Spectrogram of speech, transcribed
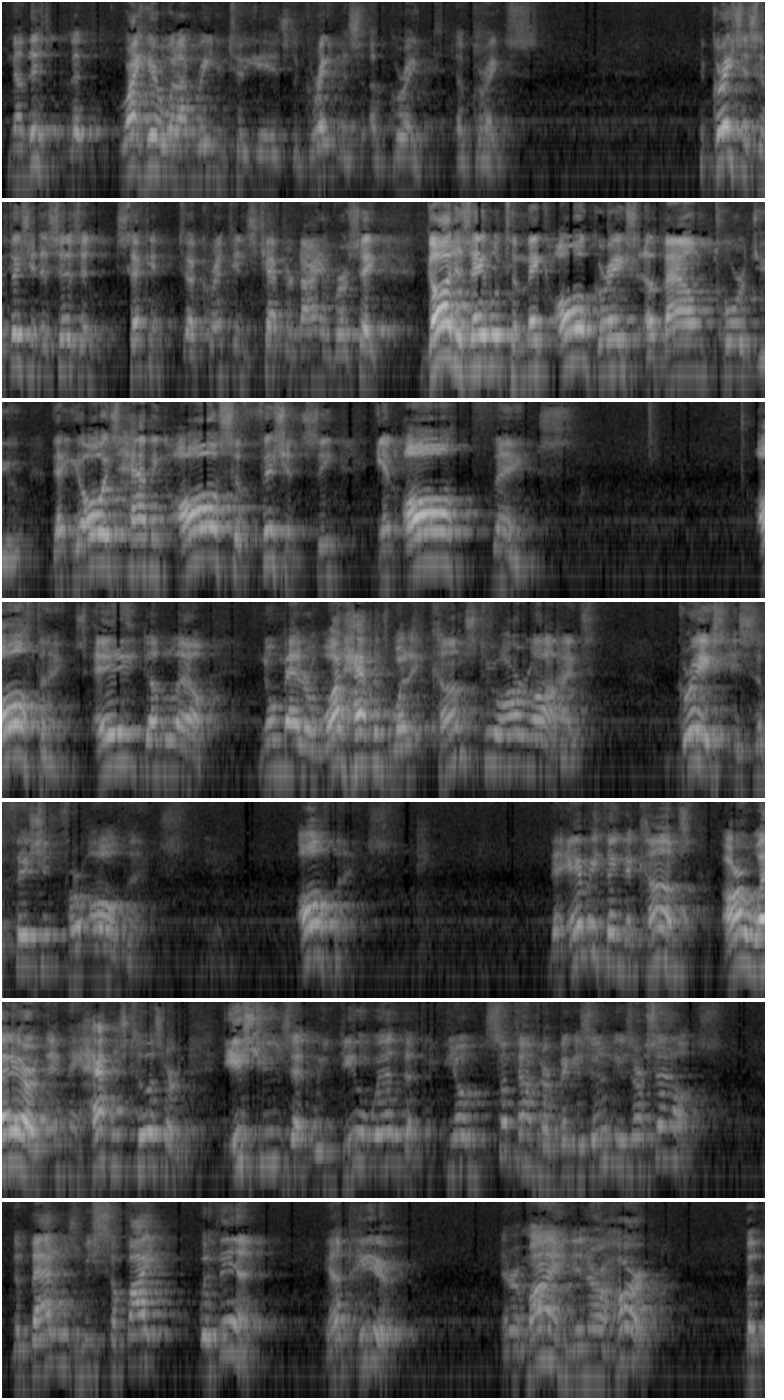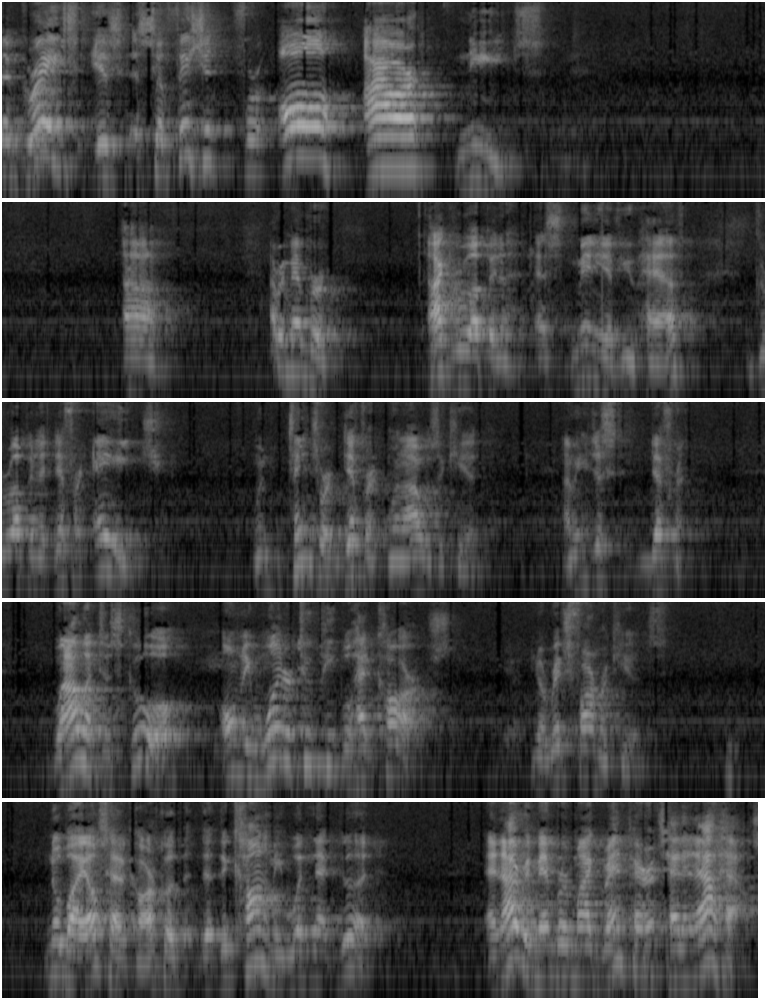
Now, this, the, right here, what I'm reading to you is the greatness of great of grace. Grace is sufficient. It says in 2 uh, Corinthians chapter 9 and verse 8, God is able to make all grace abound toward you, that you're always having all sufficiency in all things. All things. A double L. No matter what happens, what it comes through our lives, grace is sufficient for all things. All things. That everything that comes our way or anything happens to us or issues that we deal with, that, you know, sometimes our biggest enemy is ourselves. The battles we fight within, up here, in our mind, in our heart. But the grace is sufficient for all our needs. Uh, I remember I grew up in a, as many of you have, grew up in a different age. When things were different when I was a kid. I mean, just different. When I went to school, only one or two people had cars. You know, rich farmer kids. Nobody else had a car because the, the economy wasn't that good. And I remember my grandparents had an outhouse.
